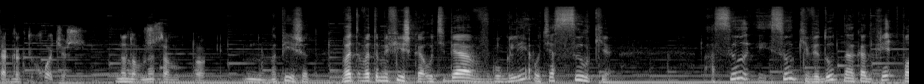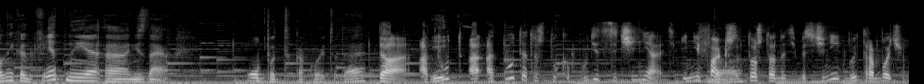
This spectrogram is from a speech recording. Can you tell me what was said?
так, как ты хочешь, ну, на том на... же самом уровне. Ну, напишет. В, это, в этом и фишка. У тебя в Гугле, у тебя ссылки. А ссыл, ссылки ведут на конкрет, вполне конкретные, э, не знаю, опыт какой-то, да? Да, а, и... тут, а, а тут эта штука будет сочинять. И не факт, да. что то, что она тебе сочинит, будет рабочим.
